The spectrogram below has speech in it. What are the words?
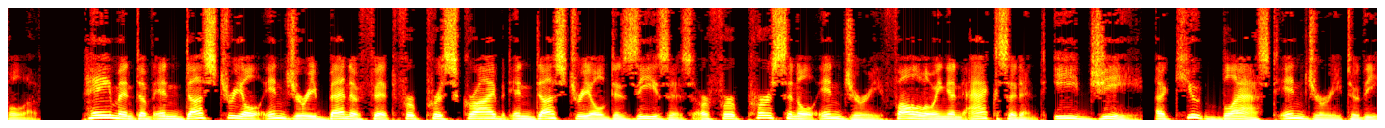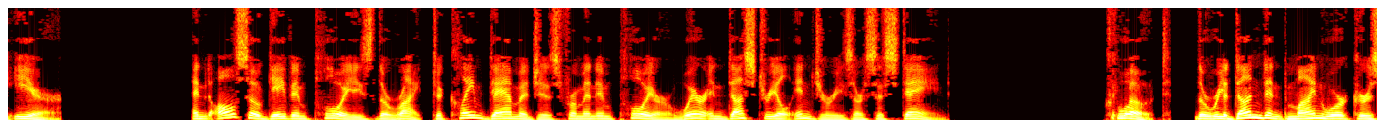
of payment of industrial injury benefit for prescribed industrial diseases or for personal injury following an accident e.g., acute blast injury to the ear and also gave employees the right to claim damages from an employer where industrial injuries are sustained. Quote, the Redundant Mineworkers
